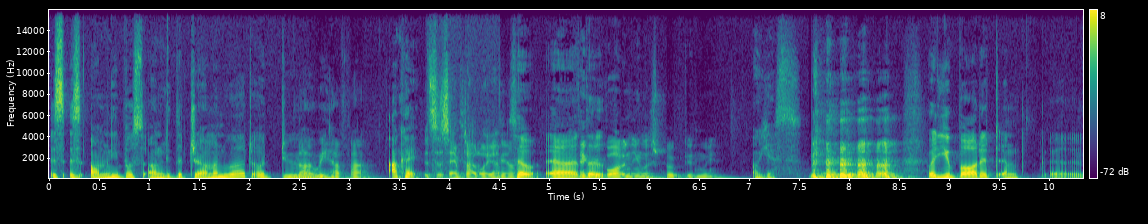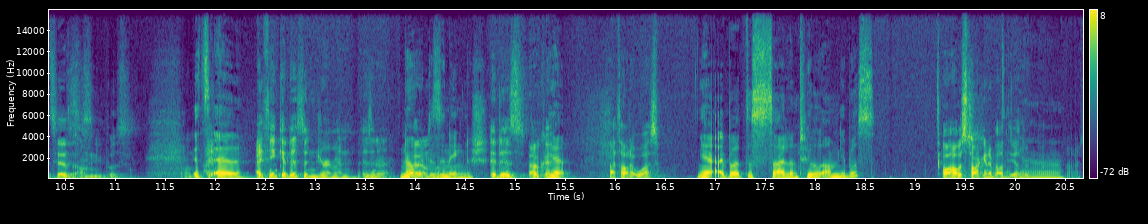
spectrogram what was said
is is omnibus only the German word, or do? No, we have that. Okay, It's the same title, yeah. Yeah. so uh, I think we bought an English book, didn't we? oh yes. well, you bought it, and uh, It says omnibus. On- it's I think it is in German, isn't it? no, it is know. in English. It is? Okay. Yeah. I thought it was. Yeah, I bought the Silent Hill omnibus. Oh, I was talking about the other Yeah. book.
